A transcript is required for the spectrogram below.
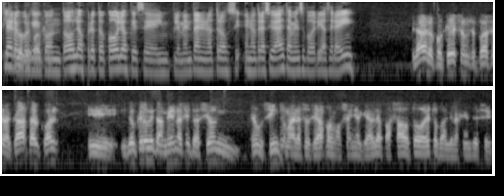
Claro, porque con todos los protocolos que se implementan en otros en otras ciudades también se podría hacer ahí. Claro, porque eso no se puede hacer acá, tal cual. Y, y yo creo que también la situación es un síntoma de la sociedad formoseña, que haya pasado todo esto para que la gente se,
